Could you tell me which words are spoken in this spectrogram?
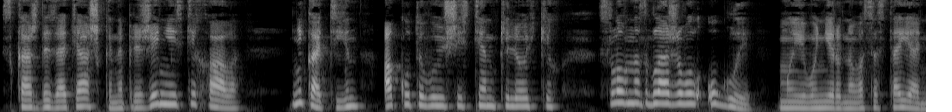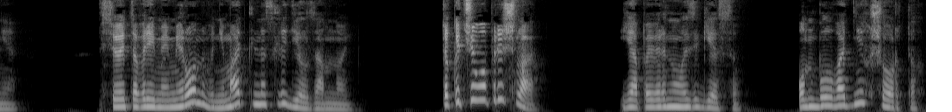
С каждой затяжкой напряжение стихало. Никотин, окутывающий стенки легких, словно сглаживал углы моего нервного состояния. Все это время Мирон внимательно следил за мной. «Так и чего пришла?» Я повернулась к Гесу. Он был в одних шортах.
